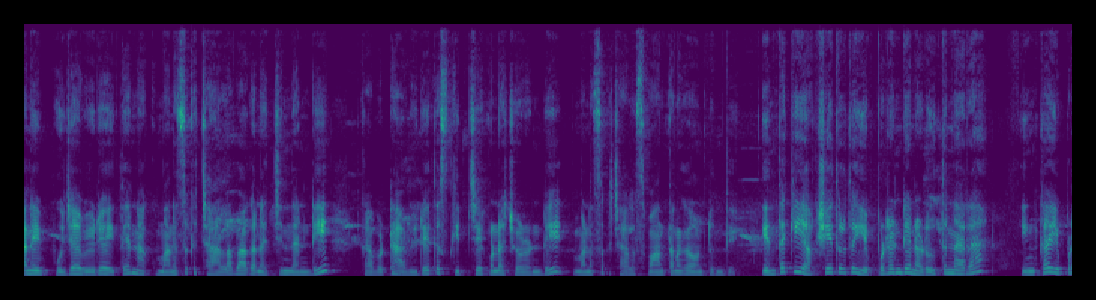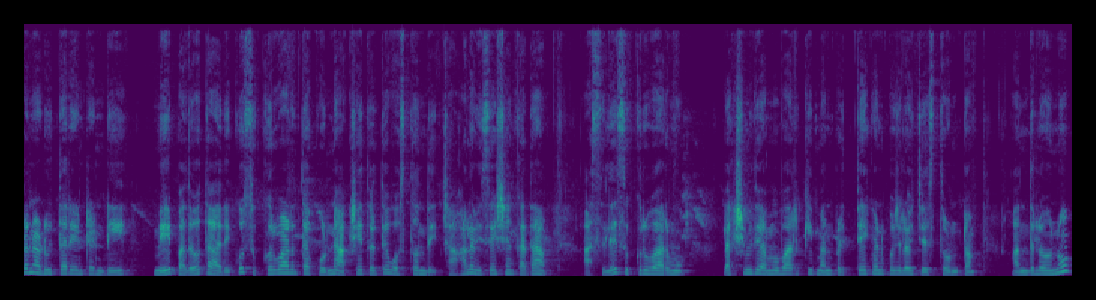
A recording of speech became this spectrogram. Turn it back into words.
అనే పూజా వీడియో అయితే నాకు మనసుకు చాలా బాగా నచ్చిందండి. కాబట్టి ఆ వీడియో అయితే స్కిప్ చేయకుండా చూడండి. మనసుకు చాలా స్వాంతనగా ఉంటుంది. ఇంతకీ అక్షయ తృతీయ ఎప్పుడండి అని అడుగుతున్నారా? ఇంకా ఎప్పుడని అడుగుతారేంటండి? మే పదో తారీఖు శుక్రవారంతో కూడిన అక్షయ తృతీయ వస్తుంది. చాలా విశేషం కదా? అసలే శుక్రవారము. లక్ష్మీదేవి అమ్మవారికి మనం ప్రత్యేకమైన పూజలు చేస్తూ ఉంటాం. అందులోనూ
